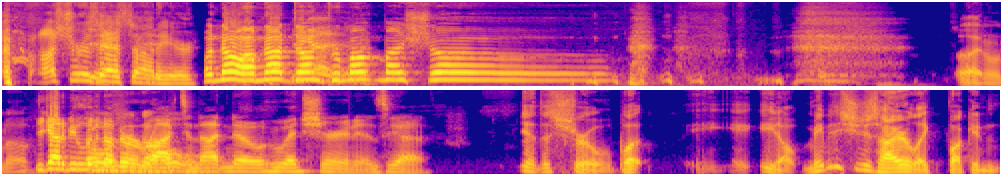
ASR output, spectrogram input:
Usher his Yeah. ass out of here. But no, I'm not done Yeah. promoting my show. I don't know. You got to be living oh, under a rock whole- to not know who Ed Sheeran is. Yeah. Yeah, that's true. But y- y- you know, maybe they should just hire like fucking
